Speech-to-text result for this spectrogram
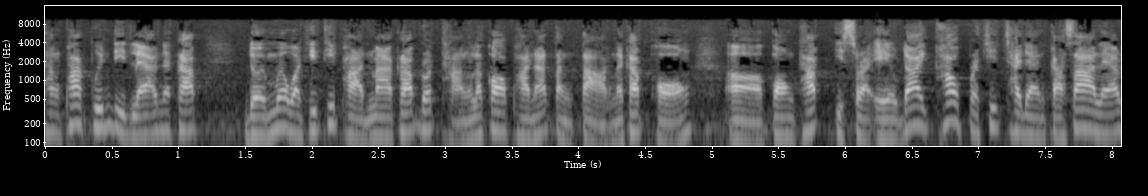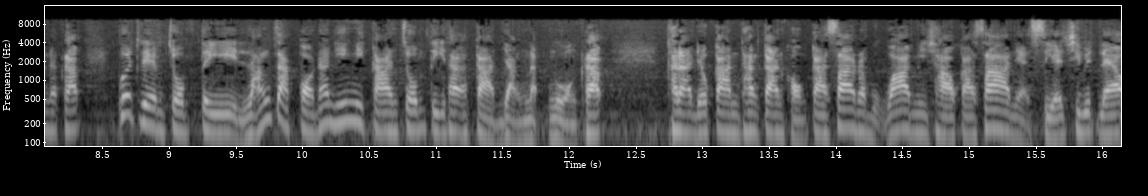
ทางภาคพื้นดินแล้วนะครับ โดยเมื่อวันทิตย์ที่ผ่านมาครับรถถังและก็พาหนะต่างๆนะครับของอกองทัพอิสราเอลได้เข้าประชิดชายแดนกาซาแล้วนะครับเพื่อเตรียมโจมตีหลังจากก่อนหน้านี้มีการโจมตีทางอากาศอย่างหนักหน่วงครับขณะเดียวกันทางการของกาซาระบุว่ามีชาวกาซาเนี่ยเสียชีวิตแล้ว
